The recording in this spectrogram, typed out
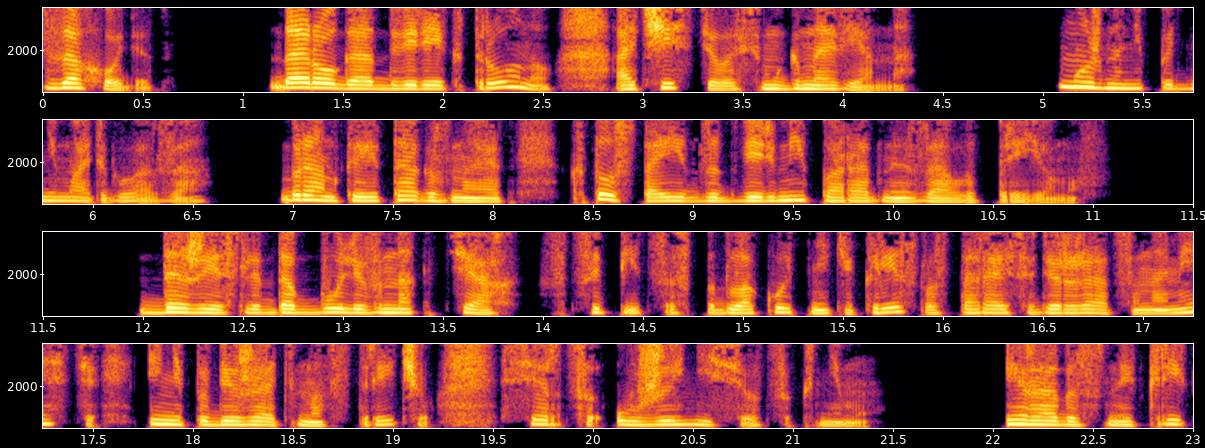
заходит». Дорога от дверей к трону очистилась мгновенно. Можно не поднимать глаза. Бранка и так знает, кто стоит за дверьми парадной залы приемов. Даже если до боли в ногтях вцепиться в подлокотники кресла, стараясь удержаться на месте и не побежать навстречу, сердце уже несется к нему. И радостный крик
